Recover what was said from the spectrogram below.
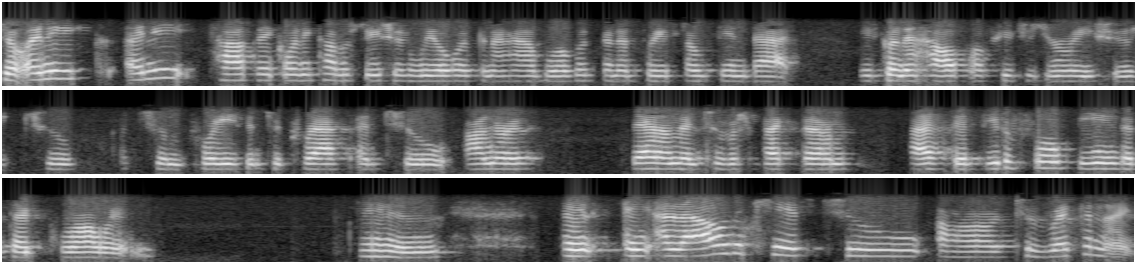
So any any topic or any conversation we're always going to have, we're always going to bring something that is going to help our future generations to to embrace and to grasp and to honor them and to respect them as the beautiful being that they're growing. And and and allow the kids to uh to recognize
